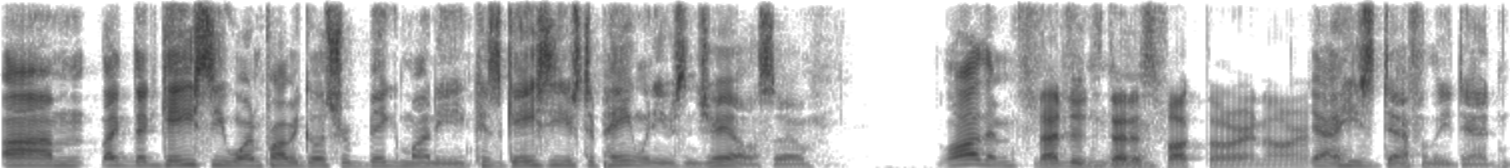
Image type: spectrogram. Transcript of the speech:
Um, like the Gacy one probably goes for big money because Gacy used to paint when he was in jail. So a lot of them. That dude's dead as fuck though right now, right? Yeah, he's definitely dead.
